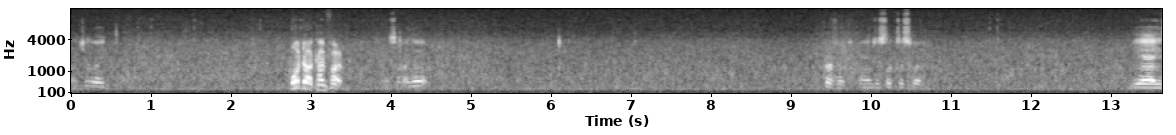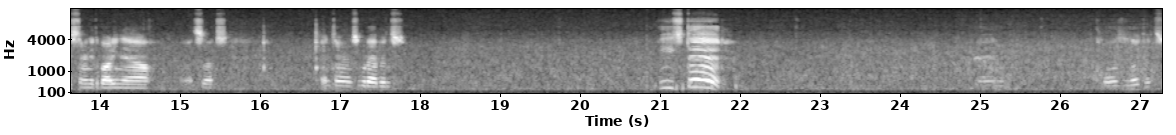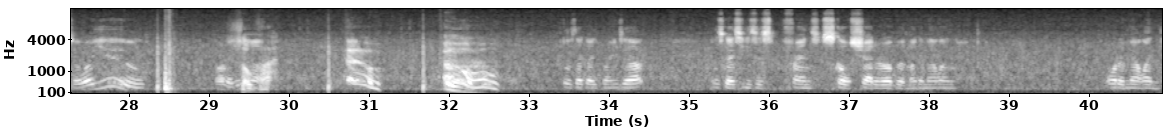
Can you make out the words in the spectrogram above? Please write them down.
Don't you like Order confirmed. something like that? Perfect. And just look this way. Yeah, he's staring at the body now. That sucks. And turns, what happens? He's dead! And Claus is like, and so are you! Or maybe So not. far. Oh. Oh. Blows that guy's brains out. And this guy sees his friend's skull shatter open like a melon. Watermelon. Melon.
